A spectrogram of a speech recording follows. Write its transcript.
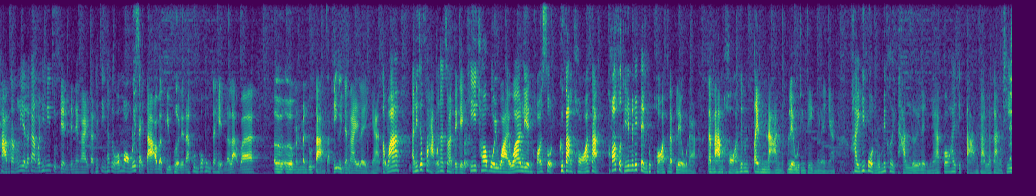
ถามจากนักเรียนแล้วกันว่าที่นี่จุดเด่นเป็นยังไง แต่ที่จริงถ้าเกิดว่ามองด้วยสายตาเอาแบบผิวเผินเลยนะ คุณก็คงจะเห็นแล้วล่ะว่า เออเออมันมันดูต่างจากที่อื่นยังไงอะไรอย่างเงี้ยแต่ว่าอันนี้จะฝากแล้วกันสำหรับเด็กๆที่ชอบโวยวายว่าเรียนคอร์สสดคือบางคอร์สอะคอร์สสดที่นี่ไม่ได้เต็มทุกคอร์สแบบเร็วนะ แต่บางคอร์สที่มันเต็มนานแบบเร็วจริง ๆ อะไรเงี้ยใครที่บ่นว่าไม่เคยทันเลยอะไรเงี้ยก็ให้ติดตามกันแล้วกันที่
